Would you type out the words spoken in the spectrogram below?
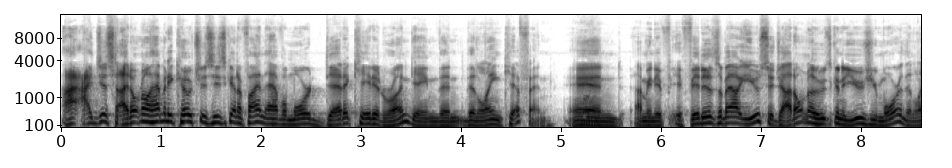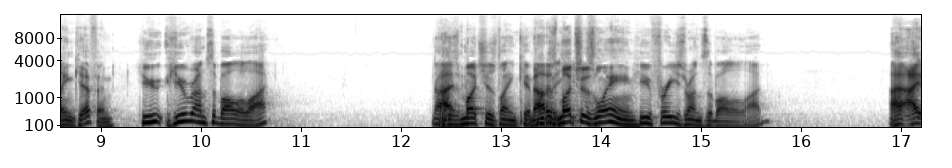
I, I just I don't know how many coaches he's going to find that have a more dedicated run game than than Lane Kiffin. And I mean, if if it is about usage, I don't know who's going to use you more than Lane Kiffin. Hugh, Hugh runs the ball a lot. Not I- as much as Lane Kiffin. Not as much as Lane. Hugh Freeze runs the ball a lot. I, I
